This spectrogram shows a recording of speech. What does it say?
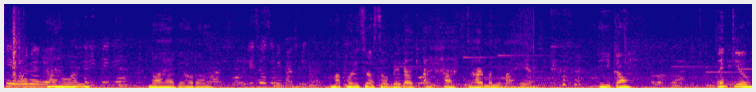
Hi, how are you? No, I haven't. Hold on. My ponytail's so big, I, I have to hide money in my hair. Here you go. Thank you.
